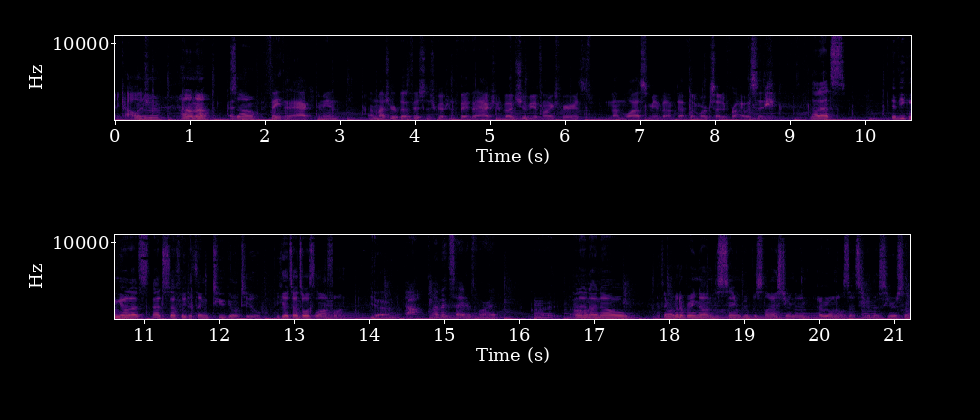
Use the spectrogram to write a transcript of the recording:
and college. Mm, I don't know. So faith and act. I mean, I'm not sure if that fits the description, faith and action, but it should be a fun experience nonetheless. I mean, but I'm definitely more excited for Iowa City. no, that's if you can go, that's that's definitely the thing to go to because that's always a lot of fun. Yeah. Yeah, I'm excited for it. All right. And then I know, I think we're gonna bring down the same group as last year, and then everyone else that's here this year. So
